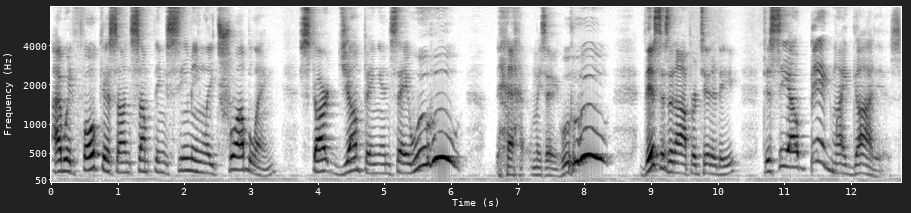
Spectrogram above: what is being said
I would focus on something seemingly troubling, start jumping, and say, woohoo! Let me say, woohoo! This is an opportunity to see how big my God is.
